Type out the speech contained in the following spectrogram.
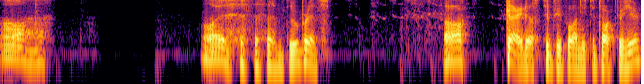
Ah. Oh. Oh, blueprints. Okay, there's two people I need to talk to here.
